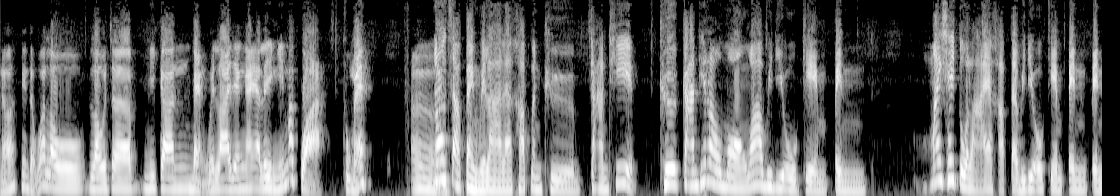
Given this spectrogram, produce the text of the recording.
เนาะเพียงแต่ว่าเราเราจะมีการแบ่งเวลายังไงอะไรอย่างนี้มากกว่า ถูกไหมเออนอกจากแบ่งเวลาแล้วครับ มันคือการที่คือการที่เรามองว่าวิดีโอเกมเป็นไม่ใช่ตัวร้ายอะครับ แต่วิดีโอเกมเป็นเป็น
